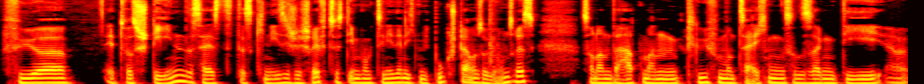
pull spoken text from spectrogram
für etwas stehen. Das heißt, das chinesische Schriftsystem funktioniert ja nicht mit Buchstaben, so wie unseres, sondern da hat man Glyphen und Zeichen sozusagen, die äh,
